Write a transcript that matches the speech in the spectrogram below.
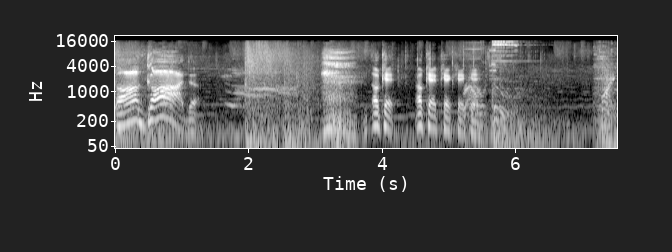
Oh God. okay, okay, okay, okay, okay. Round two. Fight.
